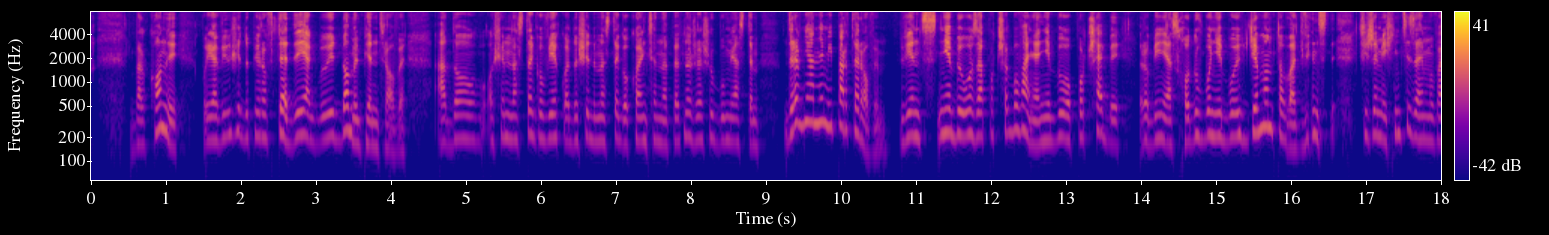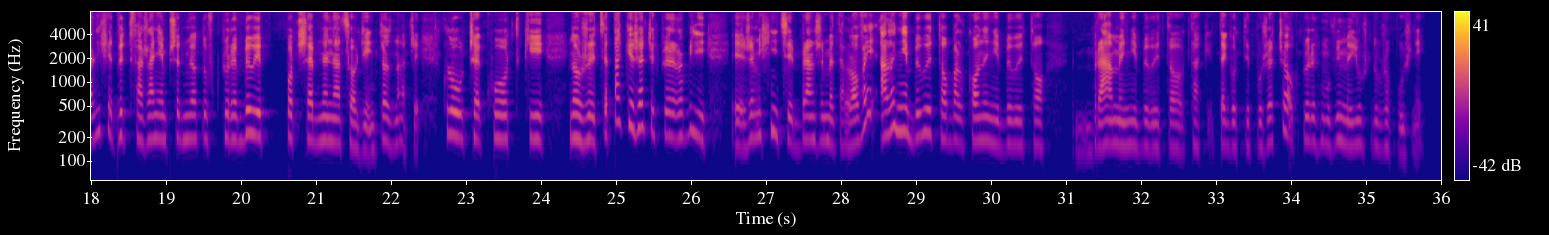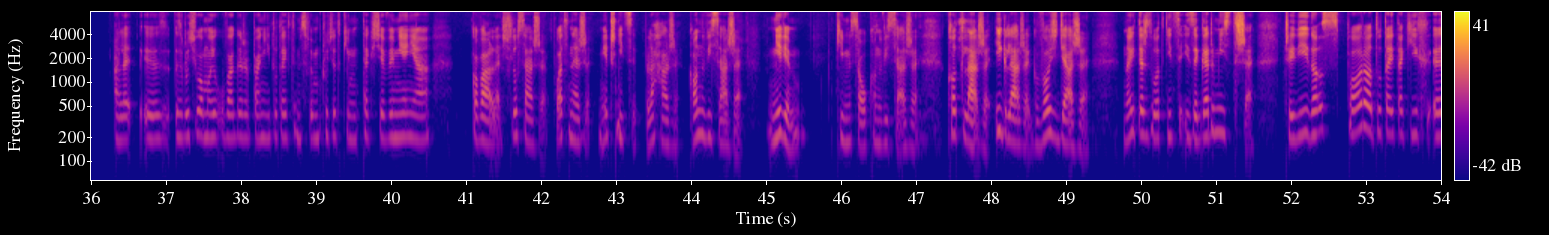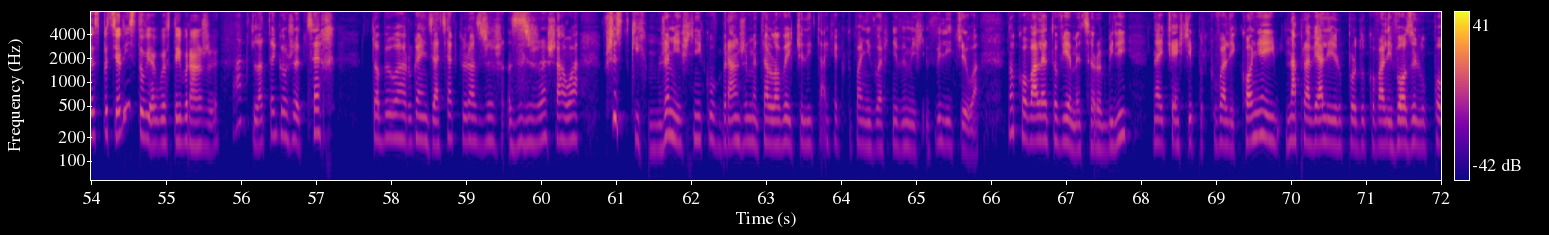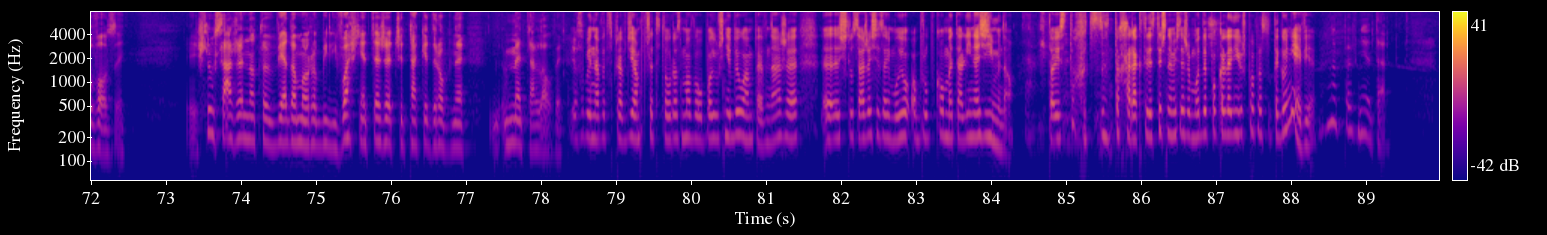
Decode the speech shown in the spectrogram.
Balkony pojawiły się dopiero wtedy, jak były domy piętrowe, a do XVIII wieku, a do XVII końca na pewno Rzeszów był miastem drewnianym i parterowym, więc nie było zapotrzebowania, nie było potrzeby robienia schodów, bo nie było ich gdzie montować, więc ci rzemieślnicy zajmowali się wytwarzaniem przedmiotów, które były potrzebne na co dzień. To znaczy klucze, kłódki, nożyce, takie rzeczy, które robili e, rzemieślnicy branży metalowej, ale nie były to balkony, nie były to bramy, nie były to takie, tego typu rzeczy, o których mówimy już dużo później. Ale y, zwróciło moją uwagę, że pani tutaj w tym swoim króciutkim tekście wymienia kowale, ślusarze, płatnerze, miecznicy, blacharze, konwisarze. Nie wiem, kim są konwisarze, kotlarze, iglarze, gwoździarze, no i też złotnicy i zegarmistrze. Czyli no sporo tutaj takich y, specjalistów jakby w tej branży. Tak, dlatego że cech to była organizacja, która zrzeszała wszystkich rzemieślników branży metalowej, czyli tak jak tu pani właśnie wyliczyła. No kowale to wiemy, co robili. Najczęściej podkuwali konie i naprawiali lub produkowali wozy lub powozy. Ślusarze, no to wiadomo, robili właśnie te rzeczy takie drobne, metalowe. Ja sobie nawet sprawdziłam przed tą rozmową, bo już nie byłam pewna, że e, ślusarze się zajmują obróbką metali na zimno. Tak. To jest to, to charakterystyczne. Myślę, że młode pokolenie już po prostu tego nie wie. No pewnie tak.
